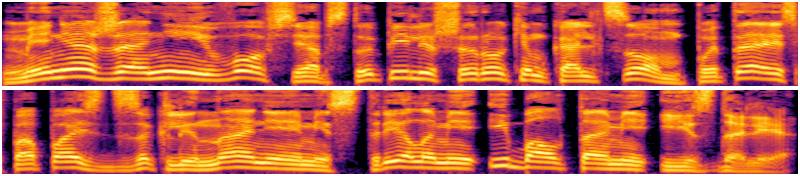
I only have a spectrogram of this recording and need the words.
Меня же они и вовсе обступили широким кольцом, пытаясь попасть заклинаниями, стрелами и болтами издали.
